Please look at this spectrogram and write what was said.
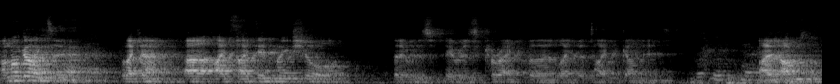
I'm not going to, but I can. Uh, I, I did make sure that it was it was correct for the, like the type of gun it is. I, I'm,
